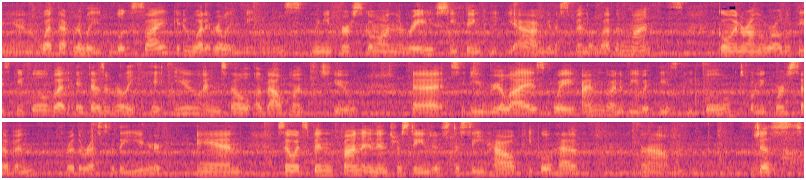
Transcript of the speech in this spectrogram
and what that really looks like and what it really means. When you first go on the race, you think, yeah, I'm going to spend 11 months going around the world with these people, but it doesn't really hit you until about month two that you realize, wait, I'm going to be with these people 24 7 for the rest of the year. And so it's been fun and interesting just to see how people have um, just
